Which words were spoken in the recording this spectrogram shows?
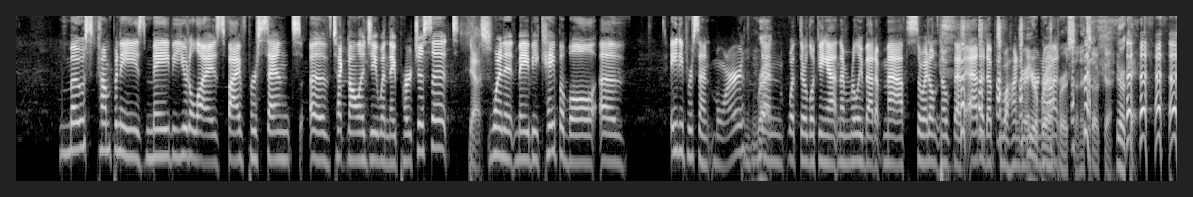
Most companies maybe utilize 5% of technology when they purchase it, yes. when it may be capable of 80% more Mm-hmm. Right. than what they're looking at. And I'm really bad at math, so I don't know if that added up to 100 You're or a brand not person. It's okay. You're okay.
